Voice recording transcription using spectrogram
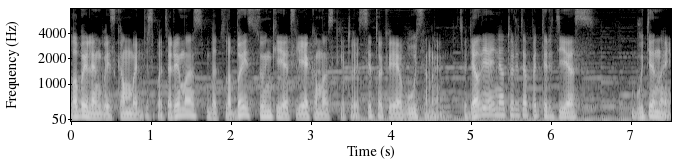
Labai lengvai skambantis patarimas, bet labai sunkiai atliekamas, kai tu esi tokioje būsenoje. Todėl jei neturite patirties, būtinai,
